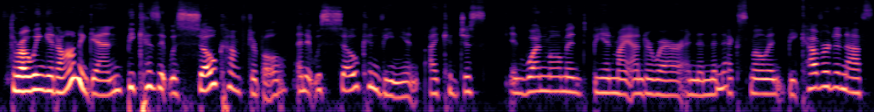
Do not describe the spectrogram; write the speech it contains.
throwing it on again because it was so comfortable and it was so convenient. I could just in one moment be in my underwear and in the next moment be covered enough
